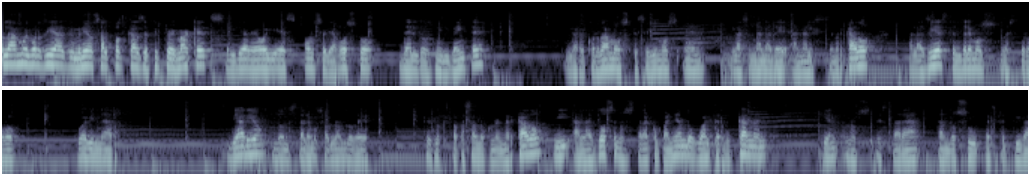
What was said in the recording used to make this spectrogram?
Hola, muy buenos días, bienvenidos al podcast de Picture Markets. El día de hoy es 11 de agosto del 2020. Les recordamos que seguimos en la semana de análisis de mercado. A las 10 tendremos nuestro webinar diario donde estaremos hablando de qué es lo que está pasando con el mercado y a las 12 nos estará acompañando Walter Buchanan quien nos estará dando su perspectiva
